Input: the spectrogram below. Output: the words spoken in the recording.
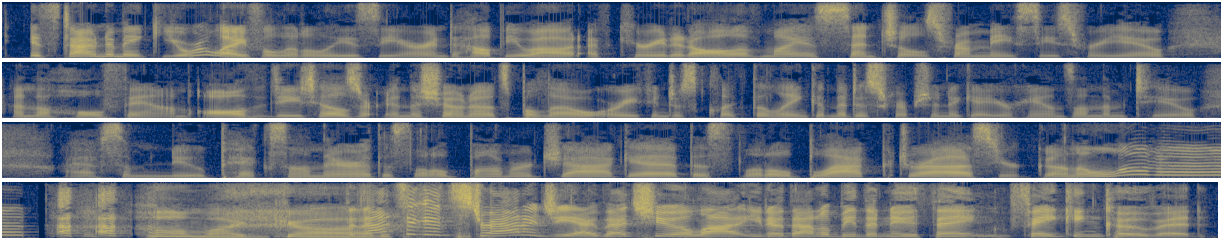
it's time to make your life a little easier. And to help you out, I've curated all of my essentials from Macy's for you and the whole fam. All the details are in the show notes below, or you can just click the link in the description to get your hands on them too. I have some new picks on there this little bomber jacket, this little black dress. You're gonna love it. oh my God. But that's a good strategy. I bet you a lot, you know, that'll be the new thing, faking COVID,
